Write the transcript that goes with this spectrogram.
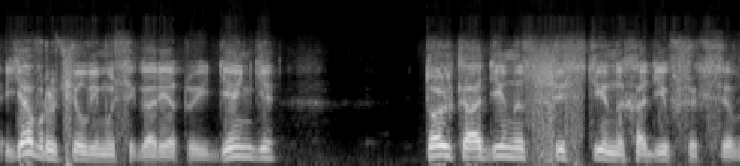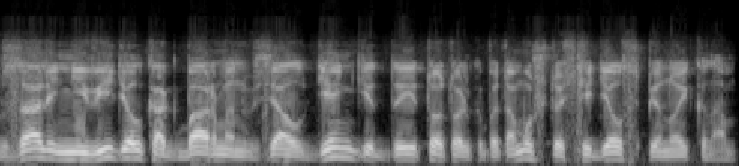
Я вручил ему сигарету и деньги. Только один из шести находившихся в зале не видел, как бармен взял деньги, да и то только потому, что сидел спиной к нам.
